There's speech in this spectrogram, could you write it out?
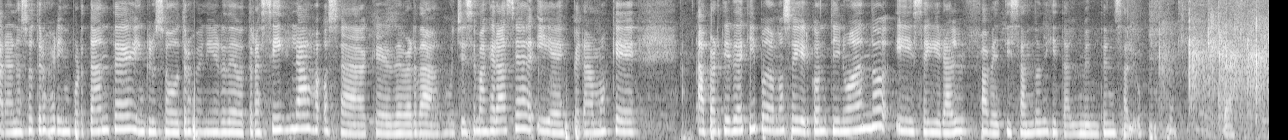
para nosotros era importante, incluso otros venir de otras islas, o sea que de verdad, muchísimas gracias y esperamos que a partir de aquí podamos seguir continuando y seguir alfabetizando digitalmente en salud. Gracias.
